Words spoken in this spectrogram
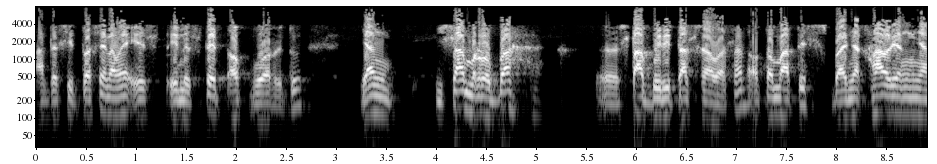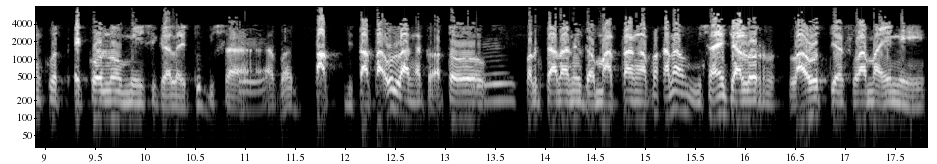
ada situasi namanya in the state of war itu yang bisa merubah stabilitas kawasan otomatis banyak hal yang menyangkut ekonomi segala itu bisa hmm. apa tat, ditata ulang atau atau hmm. perencanaan udah matang apa karena misalnya jalur laut yang selama ini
